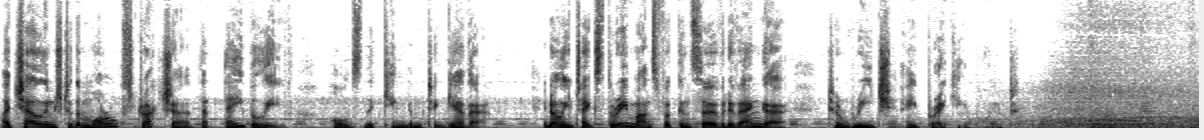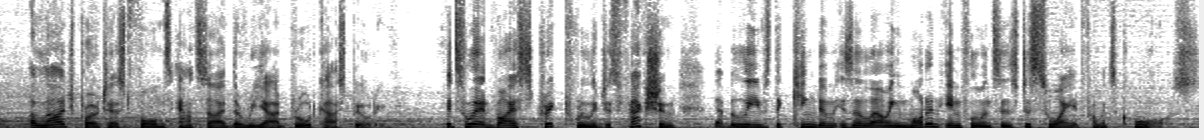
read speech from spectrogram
a challenge to the moral structure that they believe holds the kingdom together. It only takes three months for conservative anger to reach a breaking point. A large protest forms outside the Riyadh broadcast building. It's led by a strict religious faction that believes the kingdom is allowing modern influences to sway it from its course.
